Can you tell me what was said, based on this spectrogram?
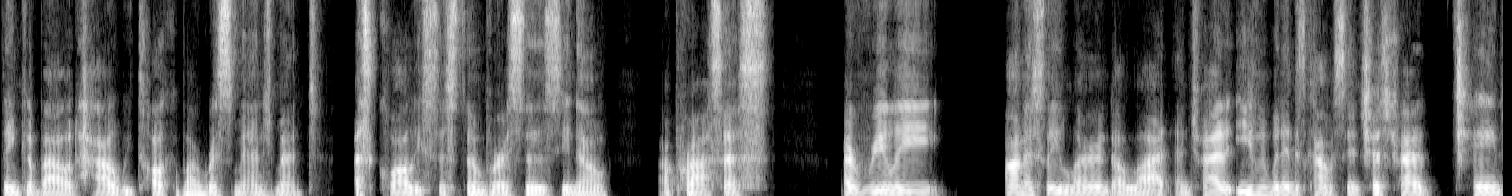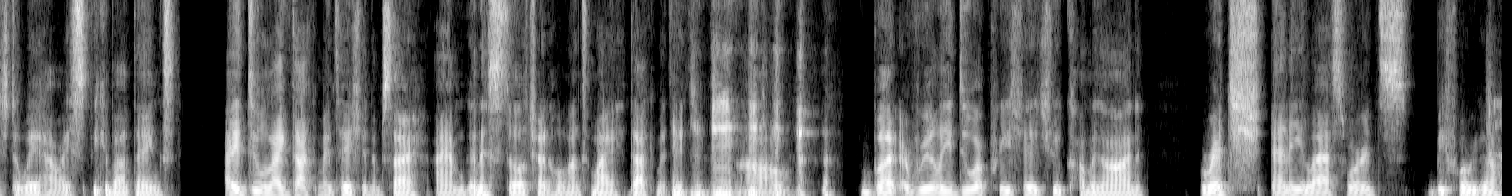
think about how we talk about risk management as quality system versus, you know, a process. I really honestly learned a lot and try to, even within this conversation, just try to change the way how I speak about things. I do like documentation. I'm sorry. I am going to still try to hold on to my documentation. um, but I really do appreciate you coming on. Rich, any last words before we go?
